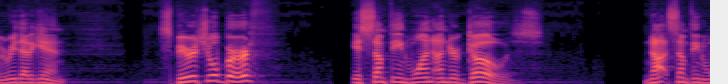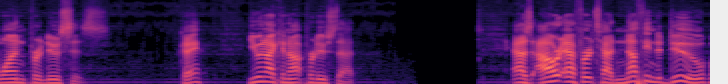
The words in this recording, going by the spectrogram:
Let me read that again. Spiritual birth is something one undergoes, not something one produces. Okay? You and I cannot produce that. As our efforts had nothing to do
